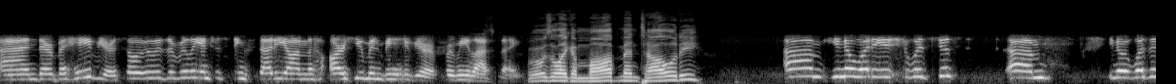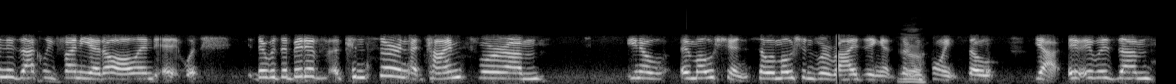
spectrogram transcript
and their behavior. So it was a really interesting study on our human behavior for me last night. What was it like a mob mentality? Um, you know what? It, it was just, um, you know, it wasn't exactly funny at all, and it, there was a bit of concern at times for. Um, you know, emotions. So emotions were rising at certain Yeah. points. So yeah, it, it was um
